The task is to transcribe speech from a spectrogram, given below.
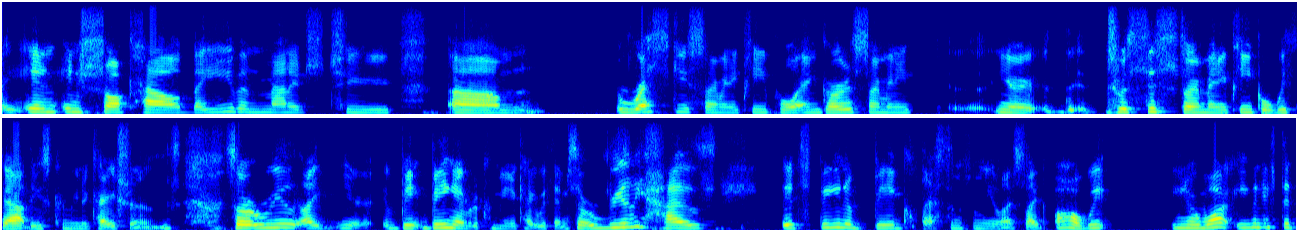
in in shock how they even managed to um, rescue so many people and go to so many you know th- to assist so many people without these communications. So it really like you know, be, being able to communicate with them. So it really has it's been a big lesson for me. It's like oh we you know what? Even if the,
